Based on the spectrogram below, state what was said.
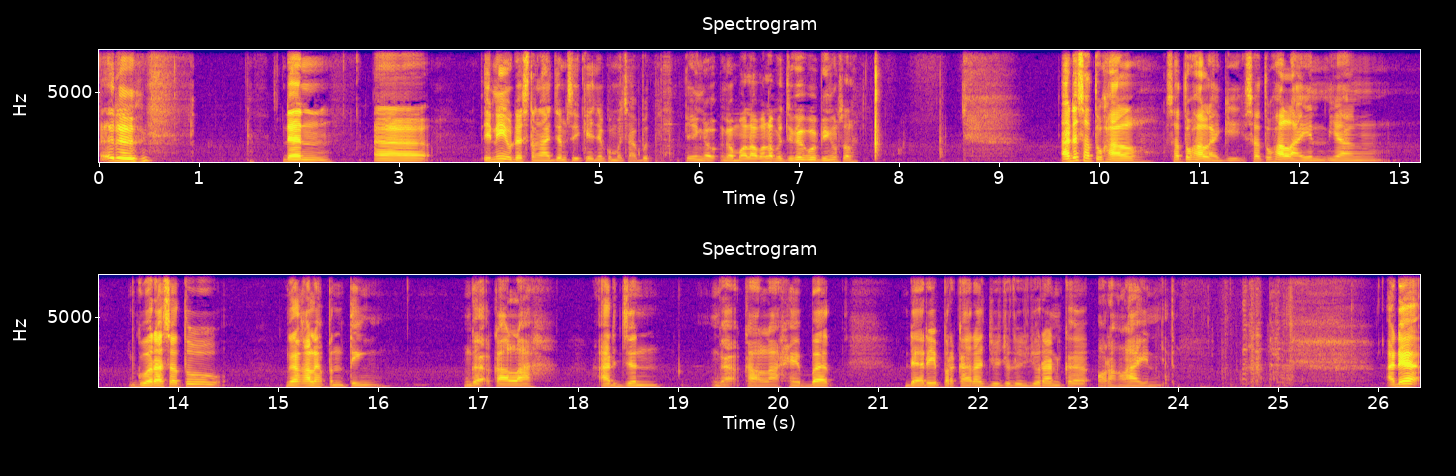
Aduh. Dan uh, ini udah setengah jam sih kayaknya aku mau cabut. Kayaknya nggak nggak mau lama-lama juga gue bingung soalnya. Ada satu hal satu hal lagi satu hal lain yang gue rasa tuh nggak kalah penting nggak kalah urgent nggak kalah hebat dari perkara jujur-jujuran ke orang lain gitu ada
